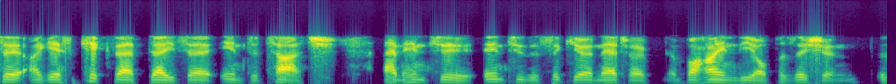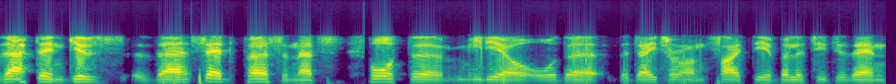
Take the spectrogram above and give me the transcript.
to, I guess, kick that data into touch and into into the secure network behind the opposition. That then gives the said person that's bought the media or the, the data on site the ability to then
